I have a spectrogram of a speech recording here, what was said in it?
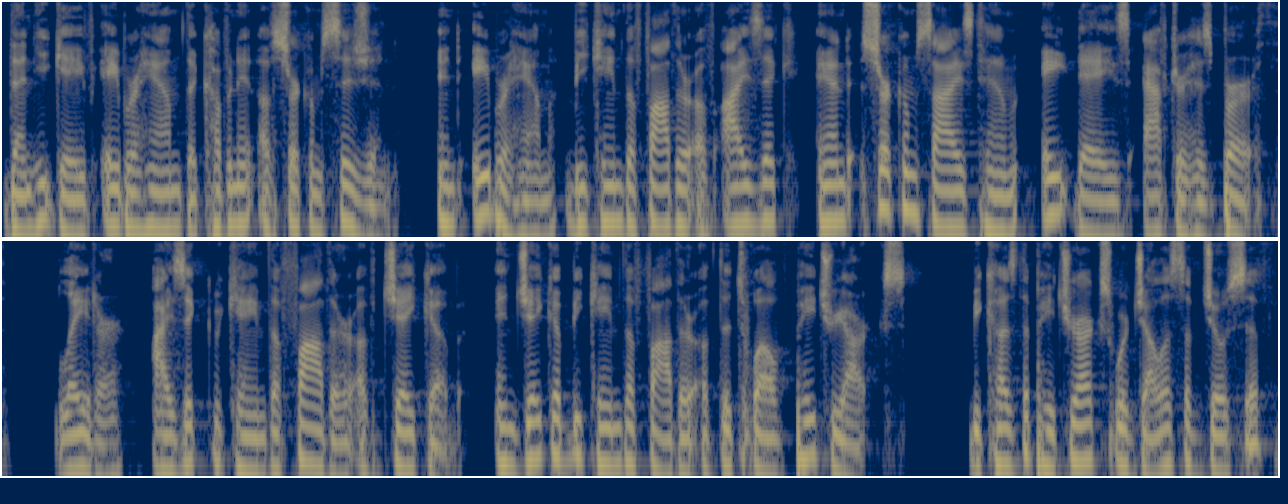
Then he gave Abraham the covenant of circumcision, and Abraham became the father of Isaac and circumcised him eight days after his birth. Later, Isaac became the father of Jacob, and Jacob became the father of the twelve patriarchs. Because the patriarchs were jealous of Joseph,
